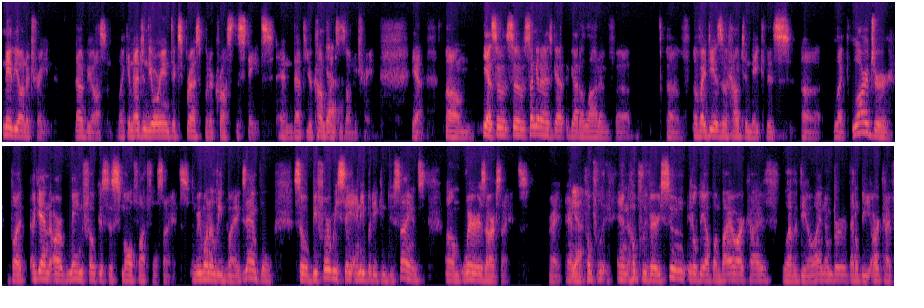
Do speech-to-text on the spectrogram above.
maybe on a train. That would be awesome. Like imagine the orient express but across the states and that your conference yeah. is on a train. Yeah. Um, yeah so so sung and i's got got a lot of uh, of, of ideas of how to make this uh, like larger but again our main focus is small thoughtful science and we want to lead by example. So before we say anybody can do science um, where is our science right? And yeah. hopefully and hopefully very soon it'll be up on bioRxiv we'll have a doi number. That'll be archived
